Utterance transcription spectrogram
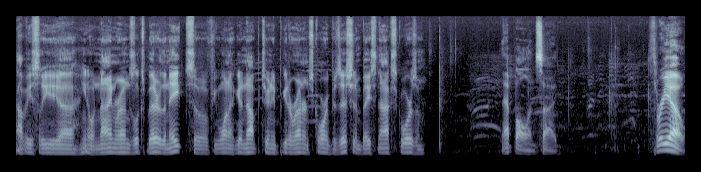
Obviously, uh, you know, nine runs looks better than eight. So if you want to get an opportunity to get a runner in scoring position, base knock scores them. That ball inside. 3 0.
